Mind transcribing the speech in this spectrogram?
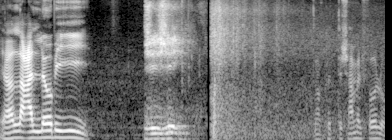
يلا علوبي جي جي ما كنتش عامل فولو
